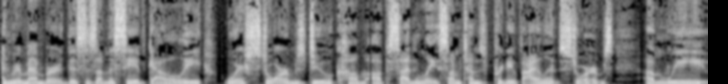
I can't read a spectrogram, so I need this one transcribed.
And remember, this is on the Sea of Galilee where storms do come up suddenly, sometimes pretty violent storms. Um, we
